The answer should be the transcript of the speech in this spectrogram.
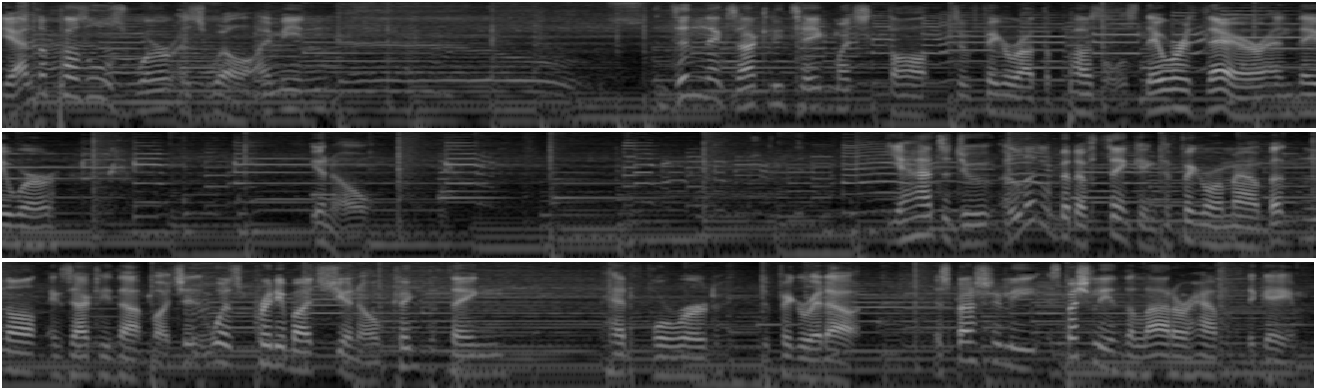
Yeah, and the puzzles were as well. I mean, didn't exactly take much thought to figure out the puzzles. They were there and they were, you know, you had to do a little bit of thinking to figure them out, but not exactly that much. It was pretty much, you know, click the thing, head forward to figure it out. Especially, especially in the latter half of the game.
